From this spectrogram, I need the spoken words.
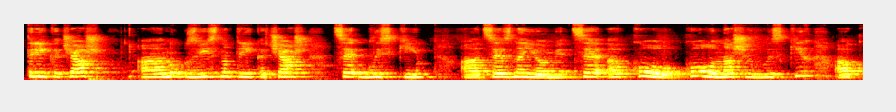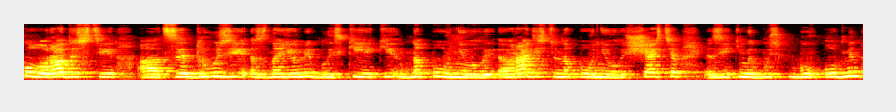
Трійка чаш. А, ну, звісно, трійка чаш це близькі, а, це знайомі, це коло, коло наших близьких, коло радості, це друзі, знайомі, близькі, які наповнювали радістю, наповнювали щастям, з якими був обмін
